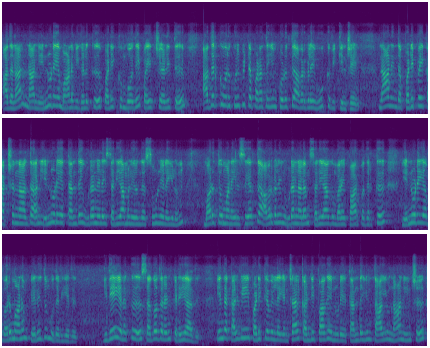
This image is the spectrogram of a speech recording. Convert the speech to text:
அதனால் நான் என்னுடைய மாணவிகளுக்கு படிக்கும் போதே பயிற்சி அளித்து அதற்கு ஒரு குறிப்பிட்ட பணத்தையும் கொடுத்து அவர்களை ஊக்குவிக்கின்றேன். நான் இந்த படிப்பை கற்றனால்தான் என்னுடைய தந்தை உடல்நிலை சரியாமல் இருந்த சூழ்நிலையிலும் மருத்துவமனையில் சேர்த்து அவர்களின் உடல்நலம் சரியாகும் வரை பார்ப்பதற்கு என்னுடைய வருமானம் பெரிதும் உதவியது. இதே எனக்கு சகோதரன் கிடையாது. இந்த கல்வியை படிக்கவில்லை என்றால் கண்டிப்பாக என்னுடைய தந்தையும் தாயும் நான் இன்று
